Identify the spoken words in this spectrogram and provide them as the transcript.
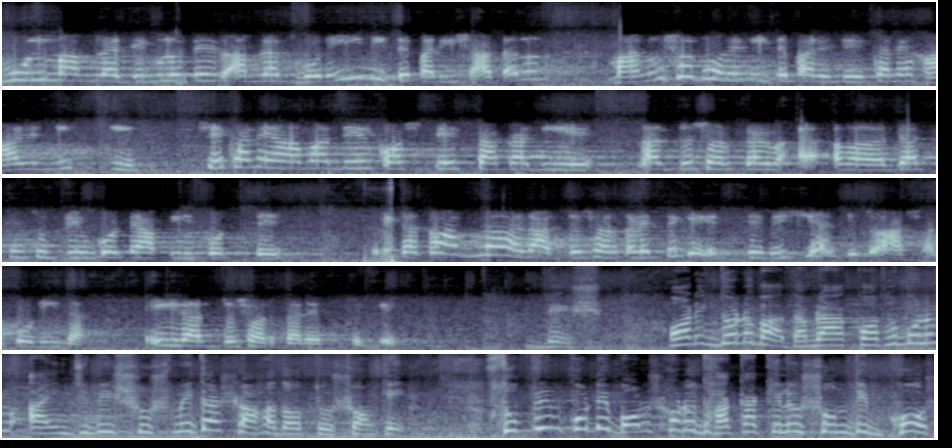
ভুল মামলা যেগুলোতে আমরা ধরেই নিতে পারি, সাধারণ মানুষও ধরে নিতে পারে যে এখানে হার নিশ্চিত। সেখানে আমাদের কষ্টের টাকা দিয়ে রাজ্য সরকার যাচ্ছে সুপ্রিম কোর্টে আপিল করতে। এটা তো আমরা রাজ্য সরকারের থেকে এর চেয়ে বেশি আর কিছু আশা করি না, এই রাজ্য সরকারের থেকে। বেশ, অনেক ধন্যবাদ। আমরা কথা বললাম আইনজীবী সুস্মিতা সাহা দত্তর সঙ্গে। সুপ্রিম কোর্টে বড়সড় ধাক্কা খেল সন্দীপ ঘোষ।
